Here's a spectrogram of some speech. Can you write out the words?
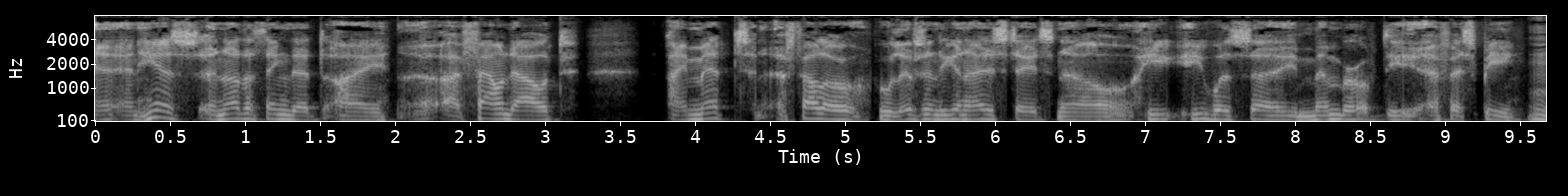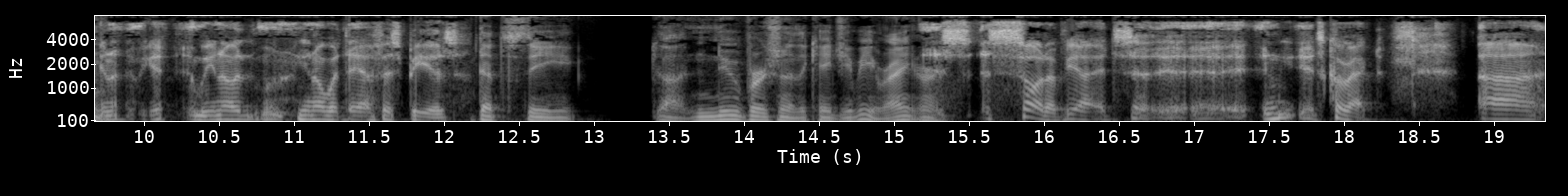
And, and here's another thing that I uh, I found out. I met a fellow who lives in the United States now. He he was a member of the FSB. Mm. You know, we know you know what the FSB is. That's the uh, new version of the KGB, right? Or? Sort of, yeah. It's uh, it's correct. Uh,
